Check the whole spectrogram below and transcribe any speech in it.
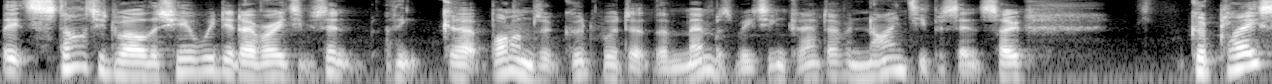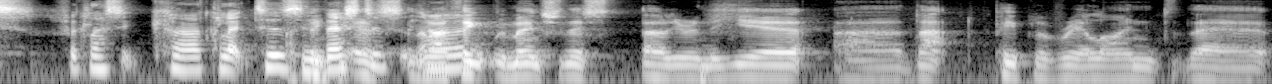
It started well this year. We did over eighty percent. I think uh, Bonhams at Goodwood at the members meeting claimed over ninety percent. So good place for classic car collectors, I investors. is. You know, I think we mentioned this earlier in the year uh, that people have realigned their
